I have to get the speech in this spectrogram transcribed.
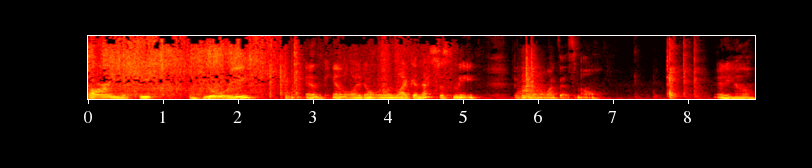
Barring the cheap jewelry and the candle I don't really like. And that's just me because I don't like that smell. Anyhow,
